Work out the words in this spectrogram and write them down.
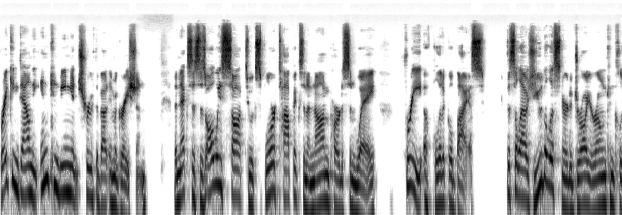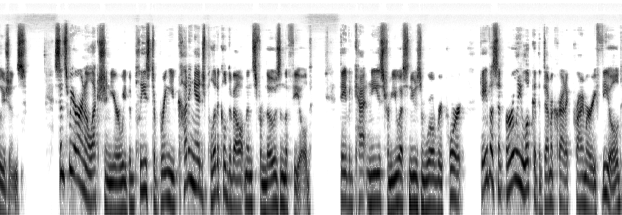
breaking down the inconvenient truth about immigration. The Nexus has always sought to explore topics in a nonpartisan way, free of political bias. This allows you, the listener, to draw your own conclusions. Since we are in election year, we've been pleased to bring you cutting edge political developments from those in the field. David Catanese from U.S. News and World Report gave us an early look at the Democratic primary field.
